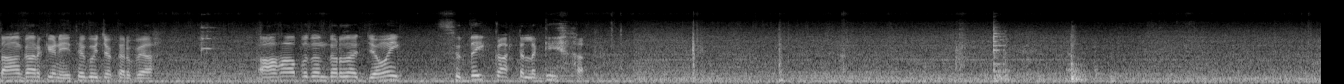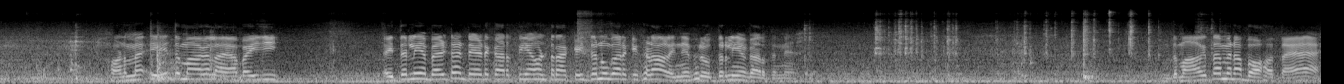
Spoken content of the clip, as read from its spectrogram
ਤਾਂ ਕਰਕੇ ਨਹੀਂ ਇੱਥੇ ਕੋਈ ਚੱਕਰ ਪਿਆ। ਆਹਾ ਪਤੰਦਰ ਦਾ ਜਮਾਂ ਹੀ ਸਿੱਧਾ ਹੀ ਕੱਟ ਲੱਗਿਆ। ਹੁਣ ਮੈਂ ਇਹ ਦਿਮਾਗ ਲਾਇਆ ਬਾਈ ਜੀ। ਇਧਰਲੀਆਂ ਬੈਲਟਾਂ ਟਾਈਟ ਕਰਤੀਆਂ, ਹੁਣ ਟਰੱਕ ਇਧਰ ਨੂੰ ਕਰਕੇ ਖੜਾ ਲੈਨੇ ਫਿਰ ਉਧਰਲੀਆਂ ਕਰ ਦਿੰਨੇ ਆ। ਦਿਮਾਗ ਤਾਂ ਮੇਰਾ ਬਹੁਤ ਹੈ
